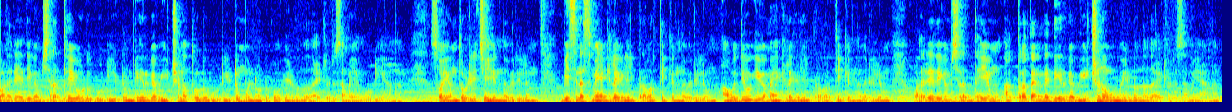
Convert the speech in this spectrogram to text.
വളരെയധികം ശ്രദ്ധയോടു കൂടിയിട്ടും ദീർഘവീക്ഷണത്തോടു കൂടിയിട്ടും മുന്നോട്ട് പോകേണ്ടുന്നതായിട്ടൊരു സമയം കൂടിയാണ്. സ്വയം തൊഴിൽ ചെയ്യുന്നവരിലും ബിസിനസ് മേഖലകളിൽ പ്രവർത്തിക്കുന്നവരിലും ഔദ്യോഗിക മേഖലകളിൽ പ്രവർത്തിക്കുന്നവരിലും വളരെയധികം ശ്രദ്ധയും അത്ര തന്നെ ദീർഘവീക്ഷണവും വേണ്ടുന്നതായിട്ടൊരു സമയമാണ്.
